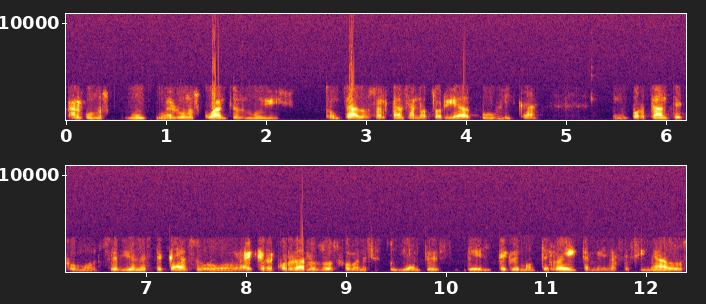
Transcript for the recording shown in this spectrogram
algunos muy, algunos cuantos muy contados alcanzan notoriedad pública importante como se vio en este caso, hay que recordar los dos jóvenes estudiantes del de Monterrey, también asesinados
